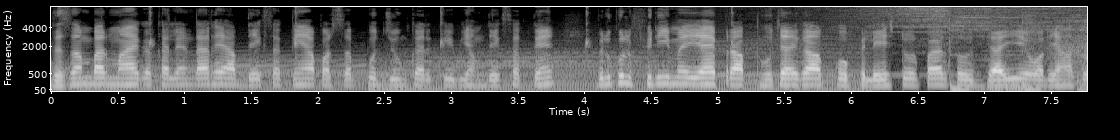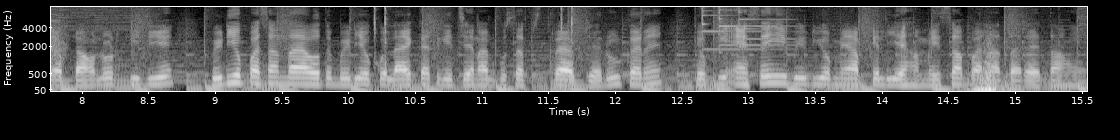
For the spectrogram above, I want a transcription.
दिसंबर माह का कैलेंडर है, आप देख सकते हैं। यहाँ पर सब कुछ जूम करके भी हम देख सकते हैं। बिल्कुल फ्री में यह प्राप्त हो जाएगा आपको प्ले स्टोर पर। तो जाइए और यहाँ से आप डाउनलोड कीजिए। वीडियो पसंद आया हो तो वीडियो को लाइक करके चैनल को सब्सक्राइब ज़रूर करें, क्योंकि ऐसे ही वीडियो मैं आपके लिए हमेशा बनाता रहता हूँ।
